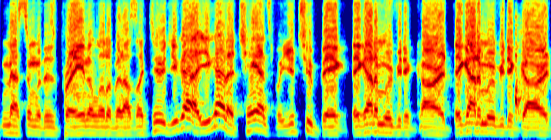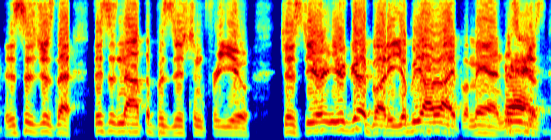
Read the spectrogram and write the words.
messing with his brain a little bit. I was like, dude, you got you got a chance, but you're too big. They got to move you to guard. They got to move you to guard. This is just that. this is not the position for you. Just you're you're good, buddy. You'll be all right. But man, this Right. is just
